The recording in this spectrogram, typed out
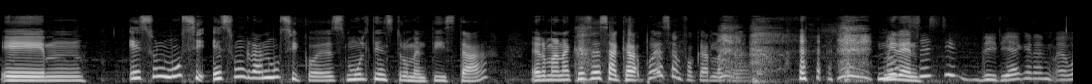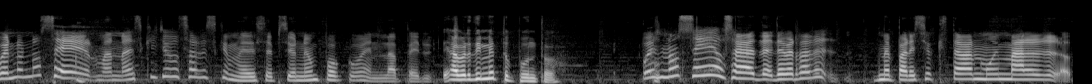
eh, es un músico, es un gran músico, es multiinstrumentista. Hermana, ¿qué es esa cara? ¿Puedes enfocarla? No Miren. sé si diría gran... Bueno, no sé, hermana. Es que yo, sabes que me decepcioné un poco en la peli. A ver, dime tu punto. Pues no sé, o sea, de, de verdad eh, me pareció que estaban muy mal,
